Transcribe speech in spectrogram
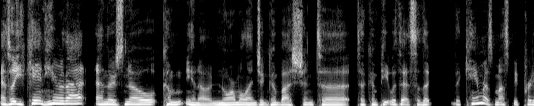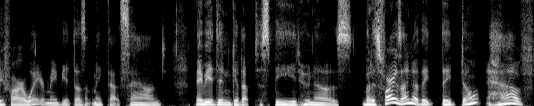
And so you can't hear that. And there's no, com- you know, normal engine combustion to, to compete with it. So the, the cameras must be pretty far away, or maybe it doesn't make that sound. Maybe it didn't get up to speed. Who knows? But as far as I know, they, they don't have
